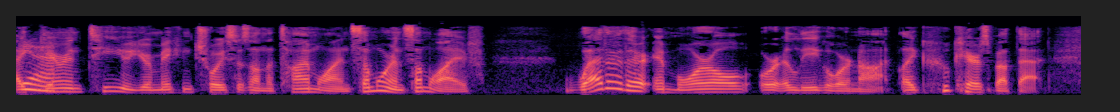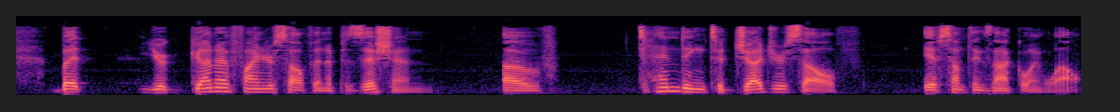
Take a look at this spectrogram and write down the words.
I Yeah. guarantee you, you're making choices on the timeline somewhere in some life, whether they're immoral or illegal or not. Like, who cares about that? But you're gonna find yourself in a position of tending to judge yourself if something's not going well.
